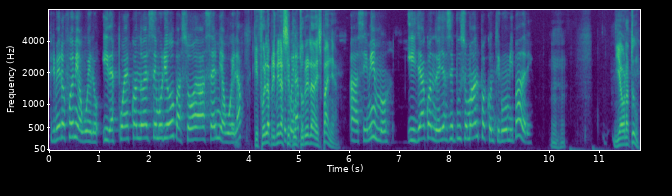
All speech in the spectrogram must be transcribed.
Primero fue mi abuelo y después cuando él se murió pasó a ser mi abuela. Que fue la primera sepulturera de España. Así mismo. Y ya cuando ella se puso mal, pues continuó mi padre. ¿Y ahora tú?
